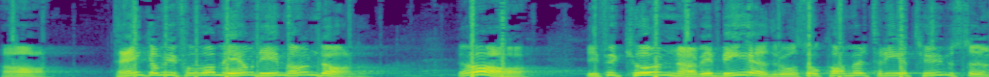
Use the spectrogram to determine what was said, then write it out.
Ja, tänk om vi får vara med om det i Mölndal. Ja, vi förkunnar, vi beder, och så kommer 3000.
